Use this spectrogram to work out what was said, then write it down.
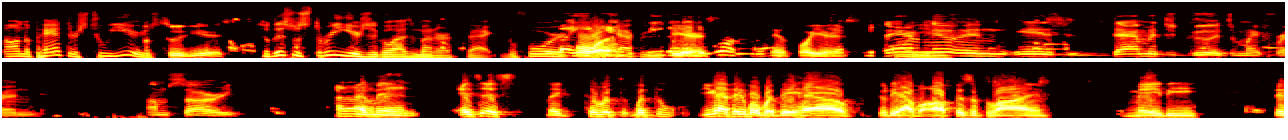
on the Panthers two years. two years. So this was three years ago, as a matter of fact, before But Four. McCaffrey beat was Years. anymore, I man. think four years. Cam. Newton is damaged goods, my friend. I'm sorry. I don't I know, mean, man. it's it's like 'cause with with the you gotta think about what they have. Do they have an offensive line? Maybe the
